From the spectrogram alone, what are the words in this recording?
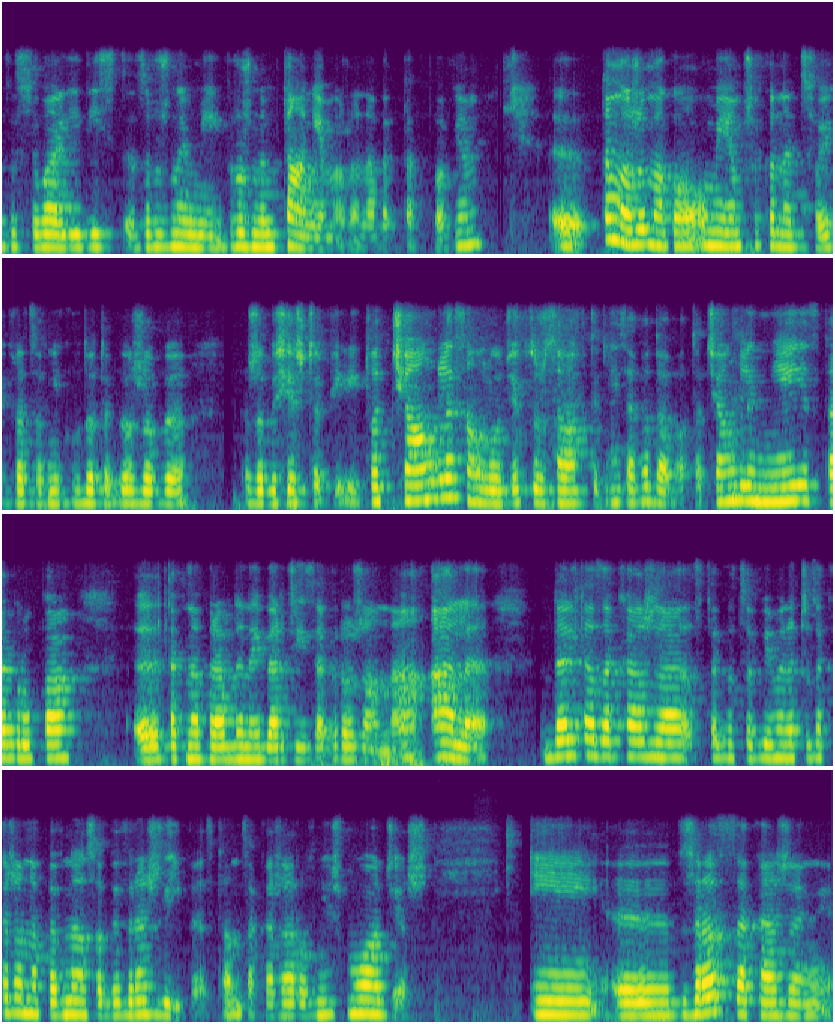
wysyłali list z różnymi, w różnym tonie, może nawet tak powiem, to może mogą, umieją przekonać swoich pracowników do tego, żeby, żeby się szczepili. To ciągle są ludzie, którzy są aktywni zawodowo. To ciągle nie jest ta grupa tak naprawdę najbardziej zagrożona, ale Delta zakaża, z tego co wiemy, znaczy zakaża na pewno osoby wrażliwe, stąd zakaża również młodzież. I y, wzrost zakażeń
